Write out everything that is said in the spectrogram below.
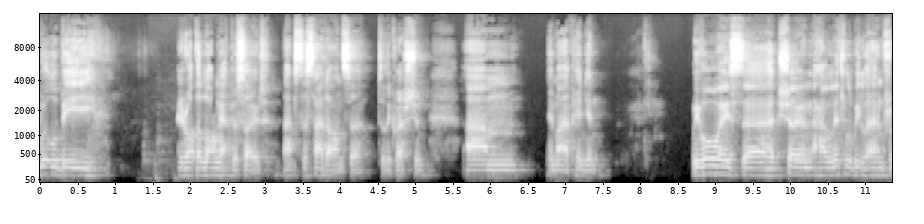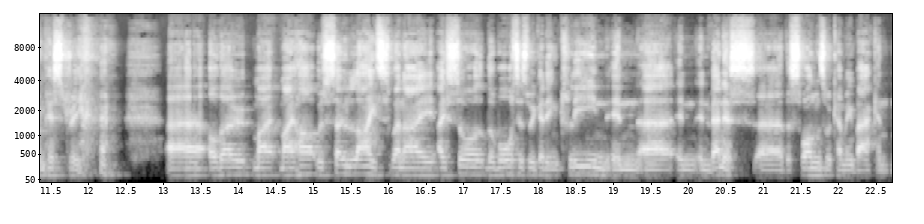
will be a rather long episode. That's the sad answer to the question, um, in my opinion. We've always uh, shown how little we learn from history. uh, although my, my heart was so light when I, I saw the waters were getting clean in, uh, in, in Venice, uh, the swans were coming back, and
